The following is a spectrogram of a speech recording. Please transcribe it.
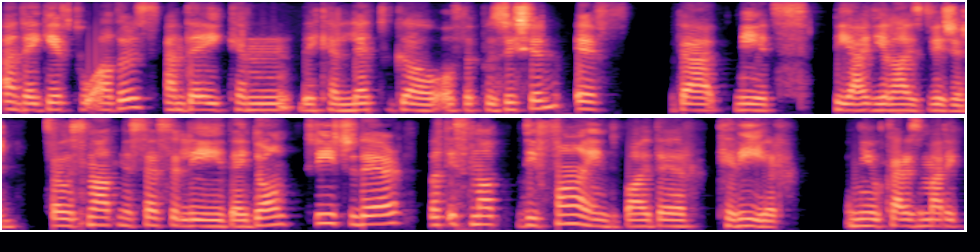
and they give to others and they can they can let go of the position if that meets the idealized vision. So it's not necessarily they don't reach there, but it's not defined by their career neo charismatic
